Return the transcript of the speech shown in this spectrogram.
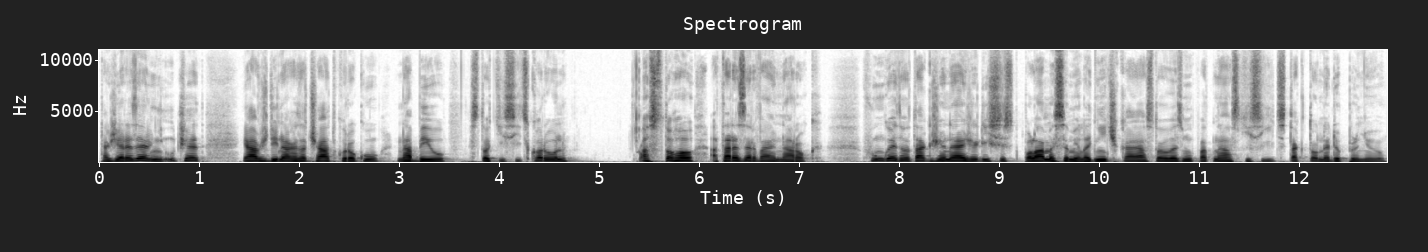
Takže rezervní účet, já vždy na začátku roku nabiju 100 000 korun a z toho, a ta rezerva je na rok. Funguje to tak, že ne, že když si poláme se mi lednička, já z toho vezmu 15 tisíc, tak to nedoplňuju.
